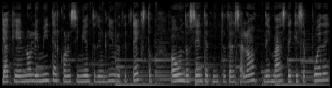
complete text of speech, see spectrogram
ya que no limita el conocimiento de un libro de texto o un docente dentro del salón, además de que se puede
